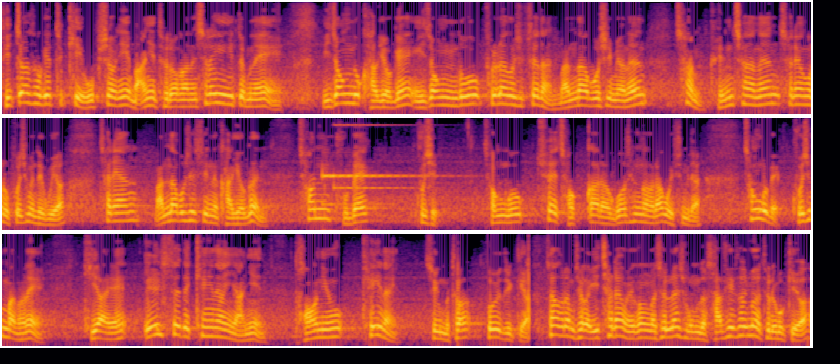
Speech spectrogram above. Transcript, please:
뒷좌석에 특히 옵션이 많이 들어가는 차량이기 때문에 이 정도 가격에 이 정도 플래그십 세단 만나보시면은 참 괜찮은 차량으로 보시면 되고요. 차량 만나보실 수 있는 가격은 1990 전국 최저가라고 생각을 하고 있습니다. 1990만 원에 기아의 1세대 K9이 아닌 더뉴 K9 지금부터 보여드릴게요 자 그럼 제가 이 차량 외관과 실내 조금 더 자세히 설명을 드려볼게요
